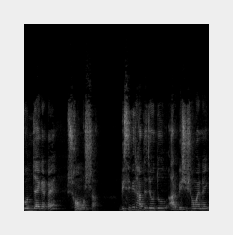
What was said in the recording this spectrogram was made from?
কোন জায়গাটায় সমস্যা। বিসিবির হাতে যেহেতু আর বেশি সময় নেই,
